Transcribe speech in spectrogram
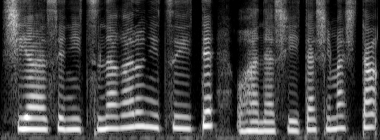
幸せにつながるについてお話しいたしました。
